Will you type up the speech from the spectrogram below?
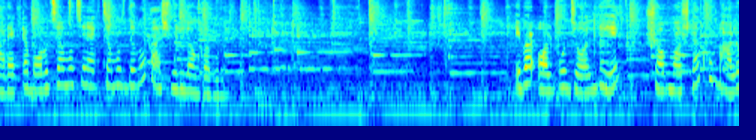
আর একটা বড় চামচের এক চামচ দেবো কাশ্মীরি লঙ্কা গুঁড়ো। এবার অল্প জল দিয়ে সব মশলা খুব ভালো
